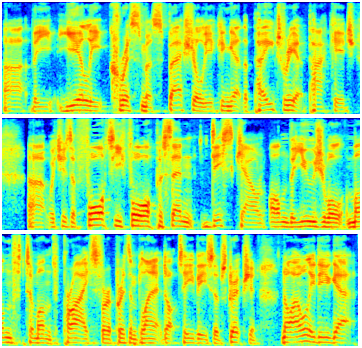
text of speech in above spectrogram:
uh, the yearly Christmas special. You can get the Patriot package, uh, which is a 44% discount on the usual month to month price for a prisonplanet.tv subscription. Not only do you get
